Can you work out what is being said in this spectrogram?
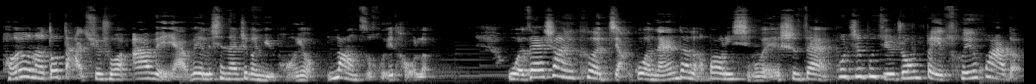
朋友呢都打趣说：“阿伟呀，为了现在这个女朋友，浪子回头了。”我在上一课讲过，男人的冷暴力行为是在不知不觉中被催化的。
